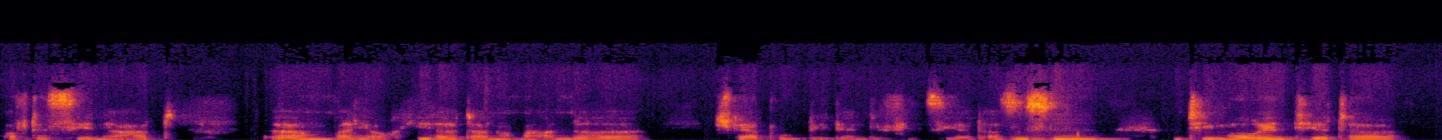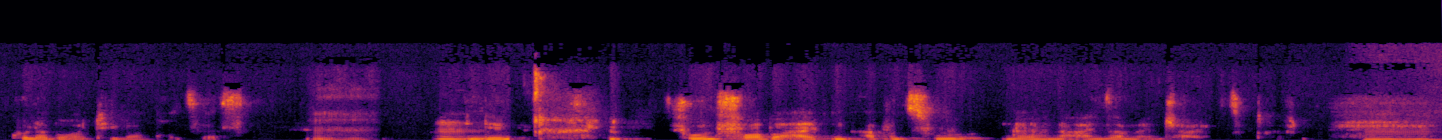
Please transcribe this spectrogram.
auf der Szene hat, ähm, weil ja auch jeder da nochmal andere Schwerpunkte identifiziert. Also es ist ein, ein teamorientierter, kollaborativer Prozess, mhm. in dem schon vorbehalten, ab und zu eine, eine einsame Entscheidung zu. Mhm.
